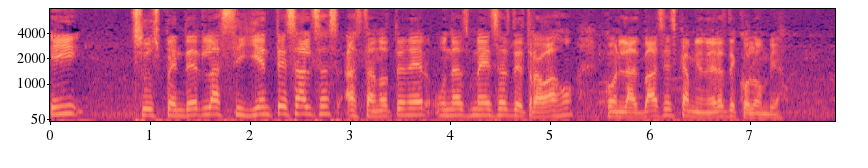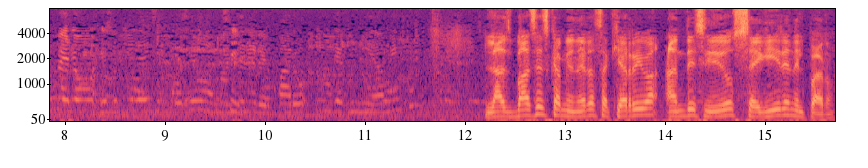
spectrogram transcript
y suspender las siguientes alzas hasta no tener unas mesas de trabajo con las bases camioneras de Colombia. ¿Pero eso quiere decir que se va a mantener el paro indefinidamente? Las bases camioneras aquí arriba han decidido seguir en el paro.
